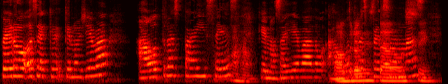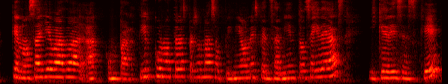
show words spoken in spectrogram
Pero, o sea, que, que nos lleva a otros países, que nos ha llevado a, otras estados, personas, sí. que nos ha llevado a, a compartir con otras personas opiniones, pensamientos e ideas, y que dices, ¿qué?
